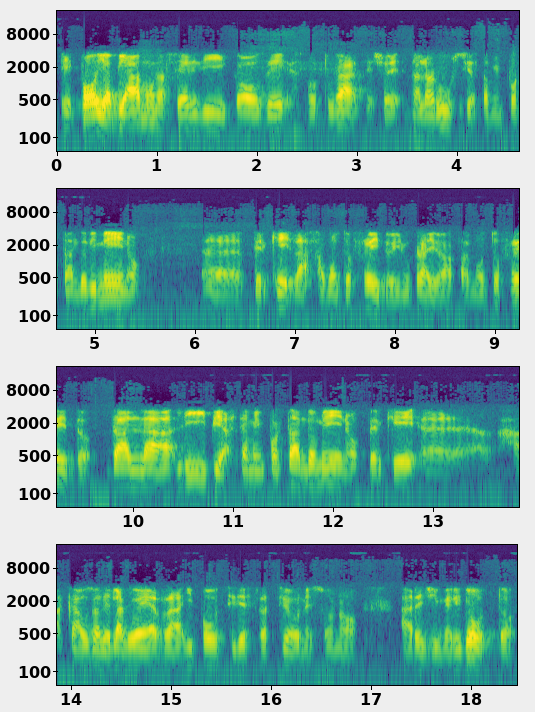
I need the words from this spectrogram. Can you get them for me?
E poi abbiamo una serie di cose sfortunate, cioè dalla Russia stiamo importando di meno eh, perché là fa molto freddo, in Ucraina fa molto freddo, dalla Libia stiamo importando meno perché eh, a causa della guerra i pozzi di estrazione sono a regime ridotto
